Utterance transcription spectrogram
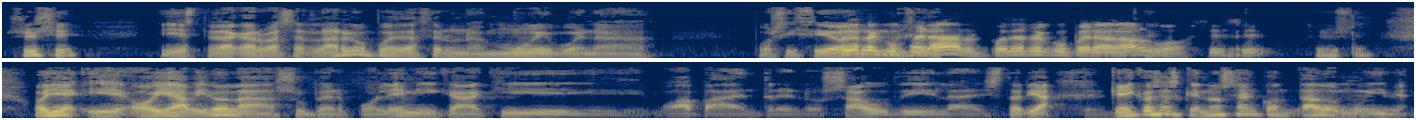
Sí, sí. Y este Dakar va a ser largo, puede hacer una muy buena posición. Puede recuperar, puede recuperar algo, sí, sí. Sí, sí. Oye, y hoy ha habido la super polémica aquí, guapa, entre los Saudi y la historia, que hay cosas que no se han contado muy bien,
